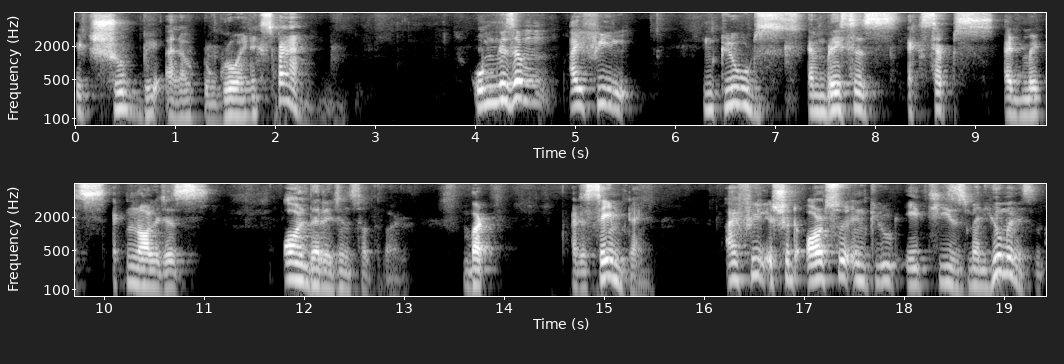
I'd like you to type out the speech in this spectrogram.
it should be allowed to grow and expand. Omnism, I feel, includes, embraces, accepts, admits, acknowledges all the religions of the world. But at the same time, I feel it should also include atheism and humanism.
